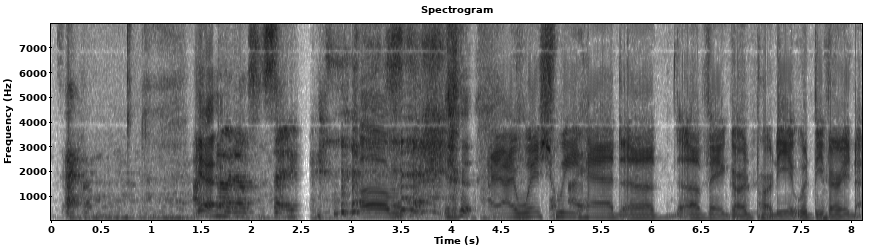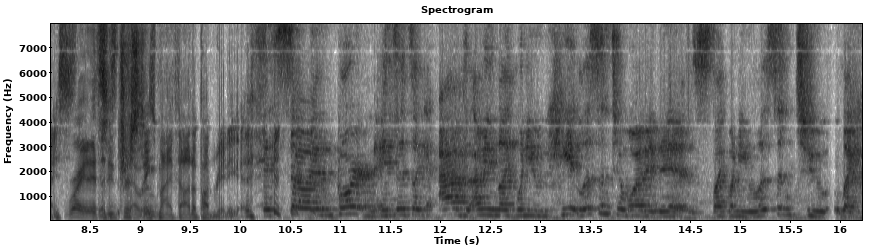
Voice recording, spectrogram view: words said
Exactly yeah. I don't know what else to say. um, I, I, wish we had a, a, Vanguard party. It would be very nice. Right. It's That's, interesting. That was my thought upon reading it. it's so important. It's it's like I mean, like when you hear, listen to what it is, like when you listen to like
